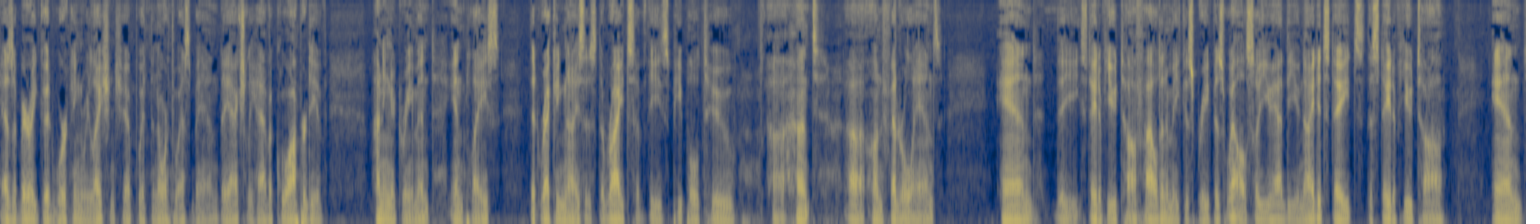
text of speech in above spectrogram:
has a very good working relationship with the Northwest Band. They actually have a cooperative hunting agreement in place that recognizes the rights of these people to uh, hunt uh, on federal lands. And the state of Utah filed an amicus brief as well. So you had the United States, the state of Utah, and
